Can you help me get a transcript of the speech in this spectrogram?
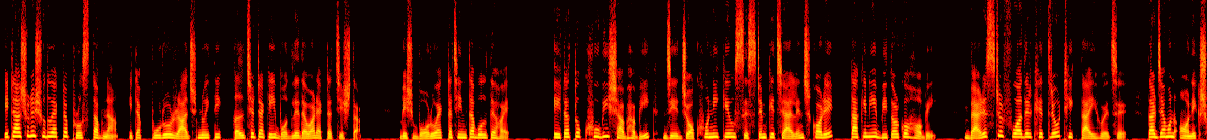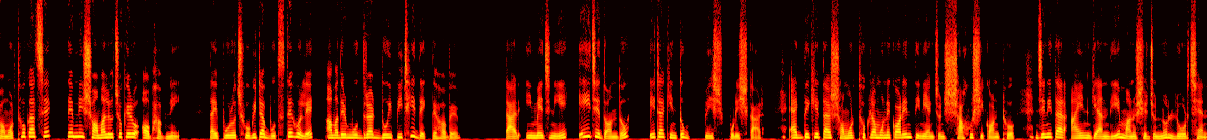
এটা আসলে শুধু একটা প্রস্তাব না, এটা পুরো রাজনৈতিক কালচারটাকেই বদলে দেওয়ার একটা চেষ্টা। বেশ বড় একটা চিন্তা বলতে হয়। এটা তো খুবই স্বাভাবিক যে যখনই কেউ সিস্টেমকে চ্যালেঞ্জ করে, তাকে নিয়ে বিতর্ক হবেই। ব্যারিস্টার ফুয়াদের ক্ষেত্রেও ঠিক তাই হয়েছে। তার যেমন অনেক সমর্থক আছে, তেমনি সমালোচকেরও অভাব নেই। তাই পুরো ছবিটা বুঝতে হলে আমাদের মুদ্রার দুই পিঠই দেখতে হবে। তার ইমেজ নিয়ে এই যে দ্বন্দ্ব, এটা কিন্তু বেশ পরিষ্কার। একদিকে তার সমর্থকরা মনে করেন তিনি একজন সাহসী কণ্ঠ, যিনি তার আইন জ্ঞান দিয়ে মানুষের জন্য লড়ছেন।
